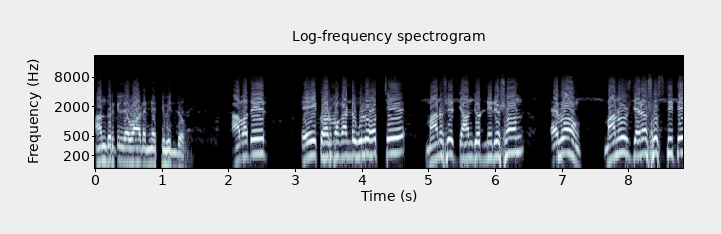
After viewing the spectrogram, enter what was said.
আন্দরকিল্লা ওয়ার্ডের নেতৃবৃন্দ। আমাদের এই কর্মকাণ্ডগুলো হচ্ছে মানুষের যানজট নিরসন এবং মানুষ যেন স্বস্তিতে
